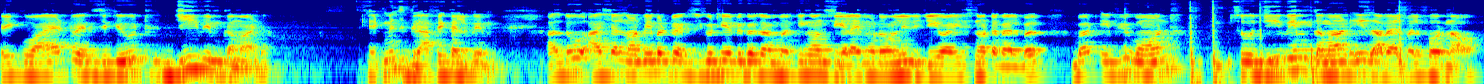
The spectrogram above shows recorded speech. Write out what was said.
required to execute gvim command. It means graphical vim although i shall not be able to execute here because i'm working on cli mode only the gui is not available. But if you want so gvim command is available for now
